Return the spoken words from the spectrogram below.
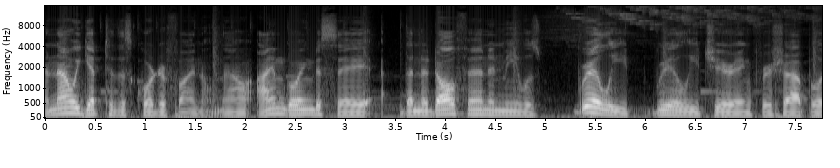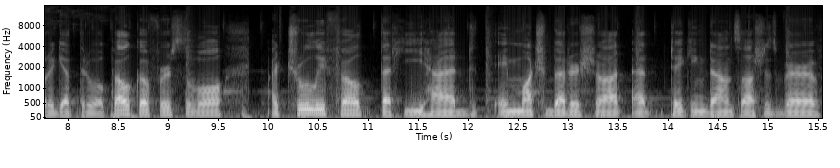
And now we get to this quarterfinal. Now, I'm going to say the Nadal fan in me was really, really cheering for Shapo to get through Opelka, first of all, I truly felt that he had a much better shot at taking down Sasha Zverev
